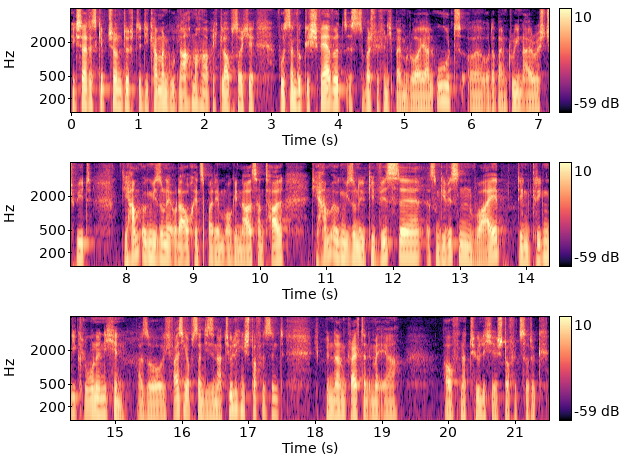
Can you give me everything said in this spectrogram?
wie gesagt, es gibt schon Düfte, die kann man gut nachmachen, aber ich glaube, solche, wo es dann wirklich schwer wird, ist zum Beispiel, finde ich, beim Royal Oud äh, oder beim Green Irish Tweed. Die haben irgendwie so eine, oder auch jetzt bei dem Original Santal, die haben irgendwie so eine gewisse, so einen gewissen Vibe, den kriegen die Klone nicht hin. Also ich weiß nicht, ob es dann diese natürlichen Stoffe sind. Ich bin dann, greife dann immer eher auf natürliche Stoffe zurück.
